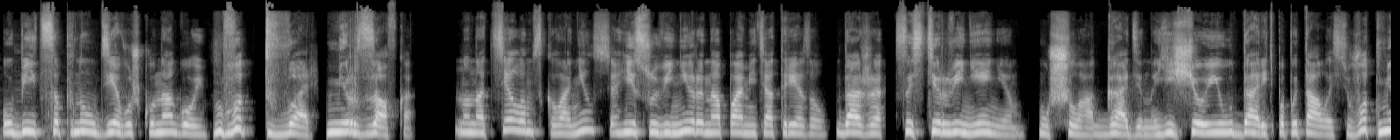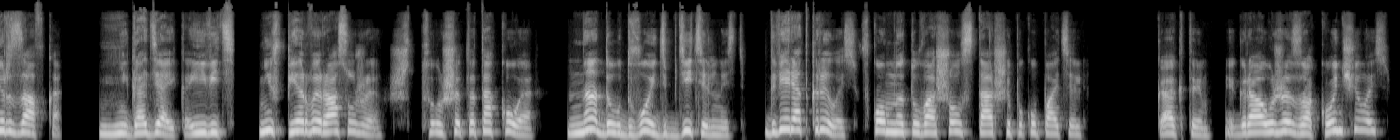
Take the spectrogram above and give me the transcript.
Убийца пнул девушку ногой. Вот тварь, мерзавка! Но над телом склонился и сувениры на память отрезал. Даже со стервенением ушла гадина. Еще и ударить попыталась. Вот мерзавка! Негодяйка. И ведь не в первый раз уже. Что ж это такое? Надо удвоить бдительность. Дверь открылась. В комнату вошел старший покупатель. Как ты? Игра уже закончилась?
